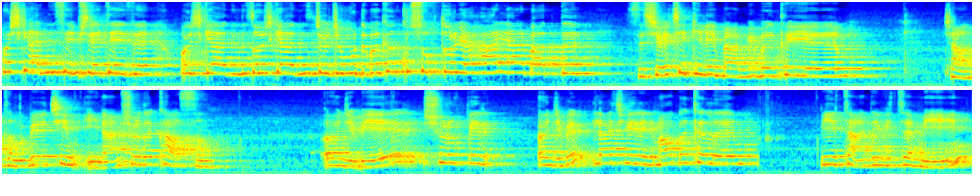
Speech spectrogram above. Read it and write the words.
Hoş geldiniz hemşire teyze. Hoş geldiniz, hoş geldiniz. Çocuğum burada bakın kusup duruyor. Her yer battı. Siz şöyle çekilin ben bir bakayım. Çantamı bir açayım. İğnem şurada kalsın. Önce bir şurup ver. Önce bir ilaç verelim. Al bakalım. Bir tane de vitamin.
